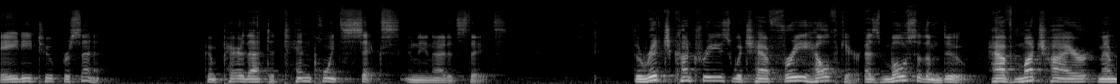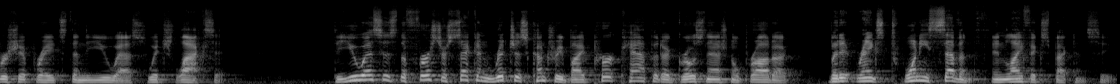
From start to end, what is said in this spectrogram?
82%. Compare that to 10.6 in the United States. The rich countries which have free health care, as most of them do, have much higher membership rates than the US, which lacks it. The US is the first or second richest country by per capita gross national product, but it ranks 27th in life expectancy.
